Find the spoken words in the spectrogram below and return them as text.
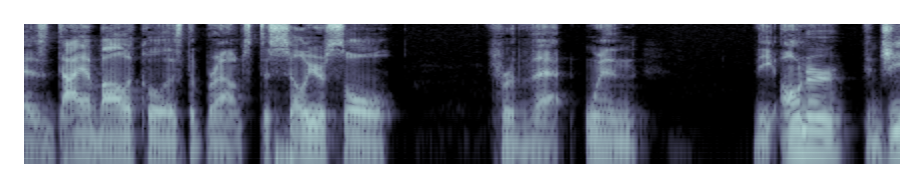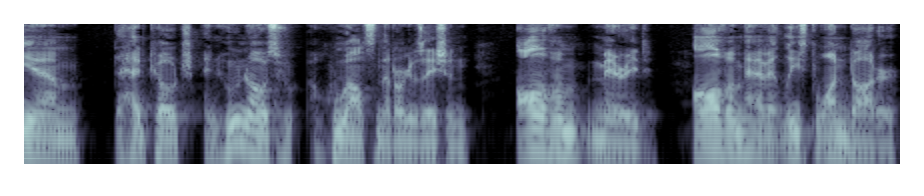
as diabolical as the Browns to sell your soul for that when the owner, the GM, the head coach, and who knows who, else in that organization, all of them married, all of them have at least one daughter.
